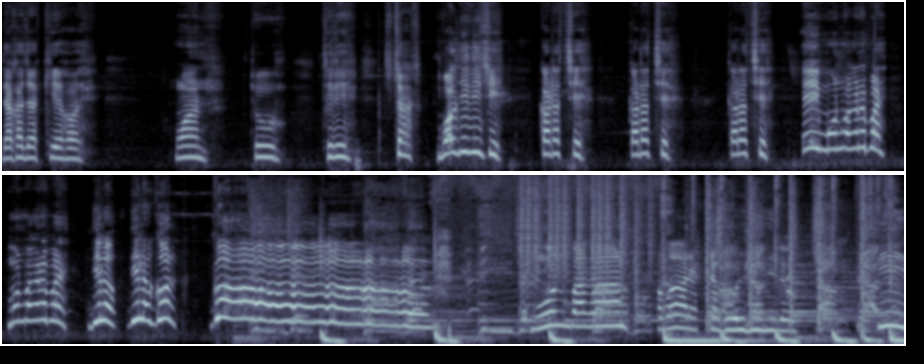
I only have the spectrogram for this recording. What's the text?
দেখা যাক কী হয়। One two three start ball দিয়ে দিয়েছি, কাটাচ্ছে কাটাচ্ছে কাটাচ্ছে। এই মন বাগানে পায় মন বাগানে পায়। দিল দিল, গোল গোল! মন বাগান আবার একটা গোল দিয়ে দিল। তিন,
